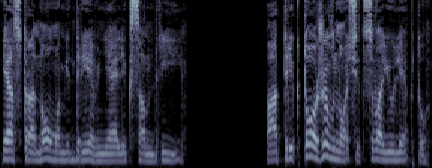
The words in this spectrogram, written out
и астрономами древней Александрии. Патрик тоже вносит свою лепту.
